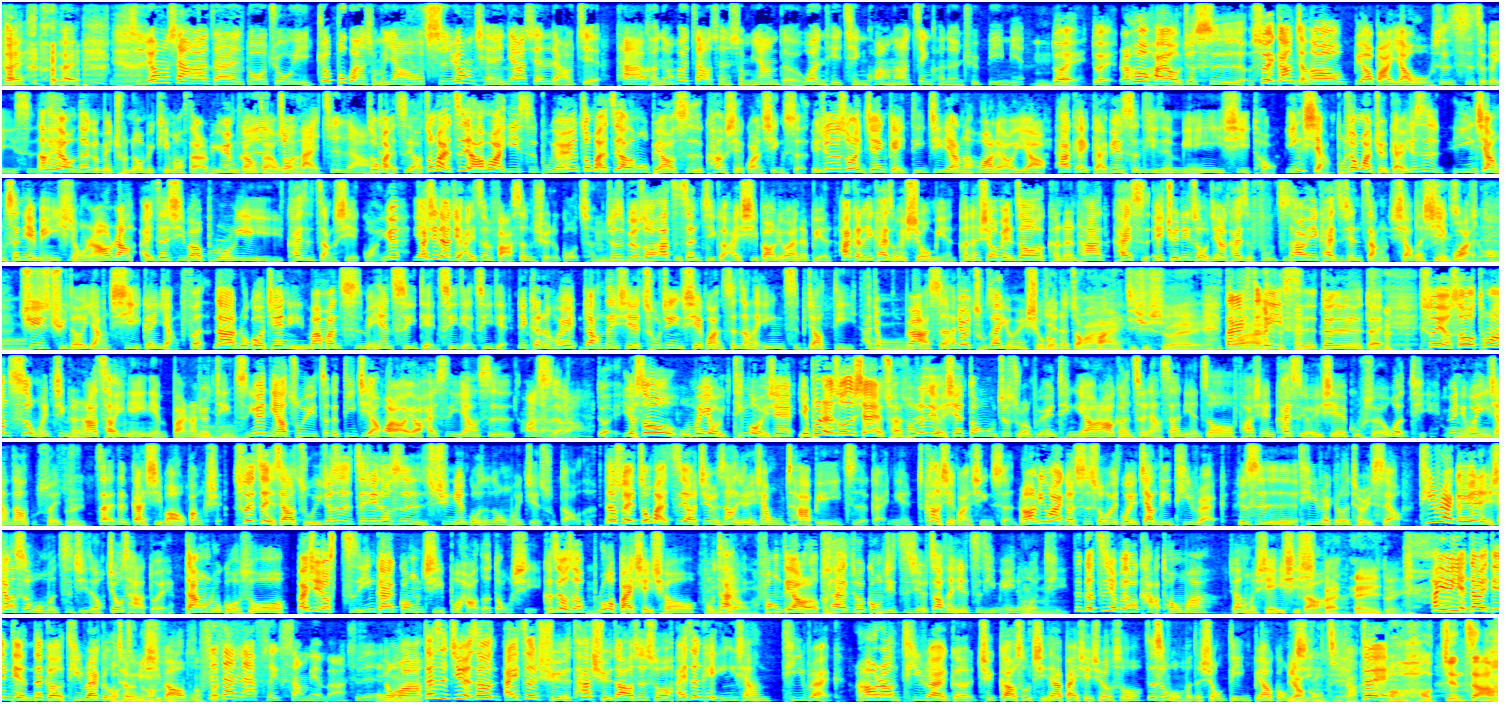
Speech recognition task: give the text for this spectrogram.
对对，使用上要再多注意，就不管什么药物，使用前一定要先了解它可能会造成什么样的问题情况，然后尽可能去避免。嗯，对对。然后还有就是，所以刚刚讲到不要把药物是是这个意思。那还有那个 metronomic chemotherapy，因为我们刚刚在问中摆治疗，中摆治疗，中摆治疗的话意思不一样，因为中摆治疗的目标是抗血管新生，也就是说，你今天给低剂量的化疗药，它可以改变身体的免疫系统，影响不算完全改变，就是影响身体的免疫系统，然后让癌症细胞不容易开始长血管。因为你要先了解癌症发生学的过程，嗯、就是比如说它只剩几个癌细胞留在那边，它可能一开始会休眠，可能休眠之后，可能它开始哎决定说，我今天要开始复制，它会一开始先长小的血管，哦、去取得氧气跟养分。那如果今天你慢慢吃，每天吃一点，吃一点，吃一点，你可能会让那些促进血管生长的因子比较低，它就没办法生，它就处在永远休眠的状态，继续睡，大概是这个意思。对对对对，所以有时候通常吃，我们会尽可能让它吃到一年一年半，然后就停止，因为你要注意这个低剂量化疗药还是一样是化疗药。对，有时候我们有听过一些，也不能说是乡野传说，就是有一些动物就主人不愿意停药，然后可能吃两三年之后，发现开始有一些骨髓的问题，因为你会影响到骨髓在那个干细胞的 function，所以这也是要注意，就是这些都是训练过程中我们会接触到的。那所以钟摆治疗基本上有点像无差别抑制的概念，抗血管新生。然后另外一个是说会会降低 Treg，就是 T regulatory cell。Treg 有点像是我们自己的纠察队。当如果说白血球只应该攻击不好的东西，可是有时候如果白血球不太疯掉了，不太就会攻击自己，就造成一些自体免疫的问题。嗯、那个之前不是有卡通吗？叫什么血液细胞？哎，对，他有演到一点点那个 T regulatory 细胞的部分，是在 Netflix 上面吧？是不是有吗？但是基本上癌症学他学到是说，癌症可以影响 T reg。然后让 Treg 去告诉其他白血球说：“这是我们的兄弟，你不要攻击，不要攻击他。”对，哦，好奸诈。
